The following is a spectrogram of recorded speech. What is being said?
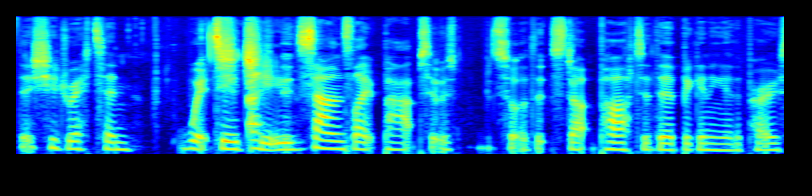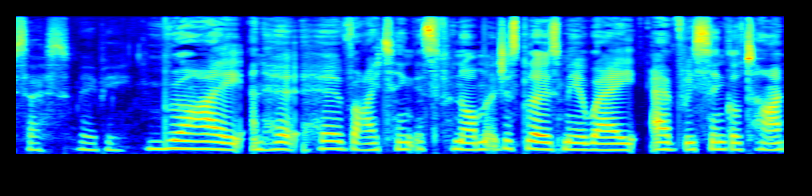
that she'd written which Did you? it sounds like perhaps it was sort of the start part of the beginning of the process, maybe. Right, and her her writing is phenomenal. It just blows me away every single time.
